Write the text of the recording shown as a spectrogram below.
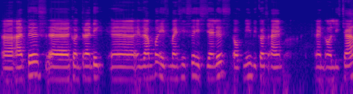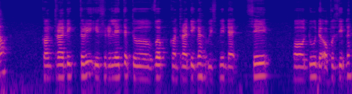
Uh, others uh, contradict. Uh, example is my sister is jealous of me because I'm an only child. Contradictory is related to verb contradict lah, which means that say or do the opposite lah.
